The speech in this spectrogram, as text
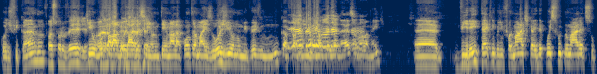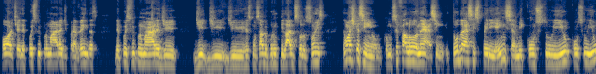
codificando. Fósforo verde. Que eu vou falar a verdade, né? assim, eu não tenho nada contra, mas hoje eu não me vejo nunca é, fazendo é, uma coisa né? dessa uhum. novamente. É, virei técnico de informática e depois fui para uma área de suporte, aí depois fui para uma área de pré-vendas, depois fui para uma área de, de, de, de, responsável por um pilar de soluções. Então, acho que assim, como você falou, né, assim, toda essa experiência me construiu, construiu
